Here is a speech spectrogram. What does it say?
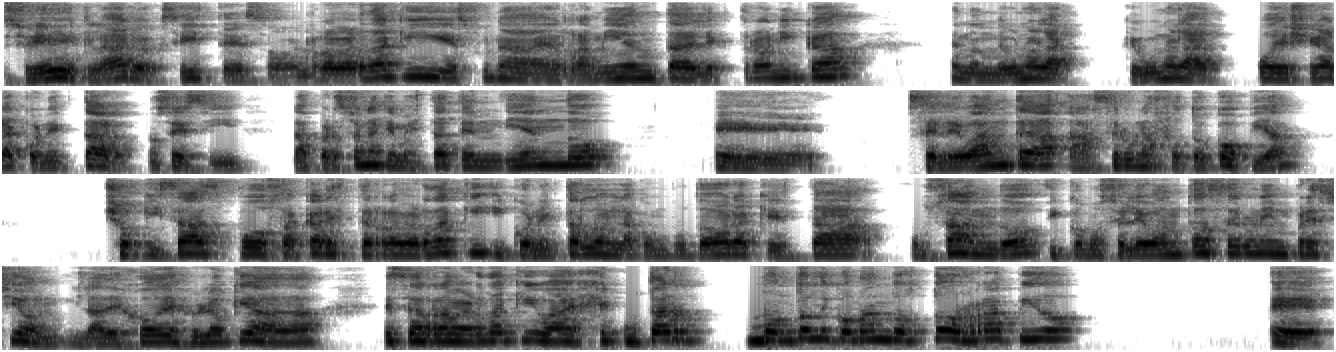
Sí, claro, existe eso. El rubber ducky es una herramienta electrónica en donde uno la, que uno la puede llegar a conectar. No sé, si la persona que me está atendiendo eh, se levanta a hacer una fotocopia, yo quizás puedo sacar este Ducky y conectarlo en la computadora que está usando, y como se levantó a hacer una impresión y la dejó desbloqueada, ese Ducky va a ejecutar un montón de comandos todos rápido, eh,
